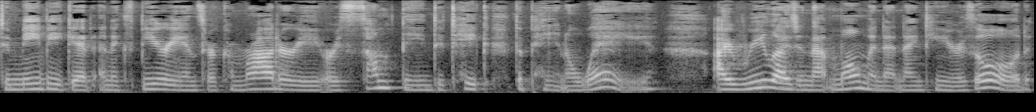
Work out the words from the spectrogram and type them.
to maybe get an experience or camaraderie or something to take the pain away. I realized in that moment at 19 years old.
